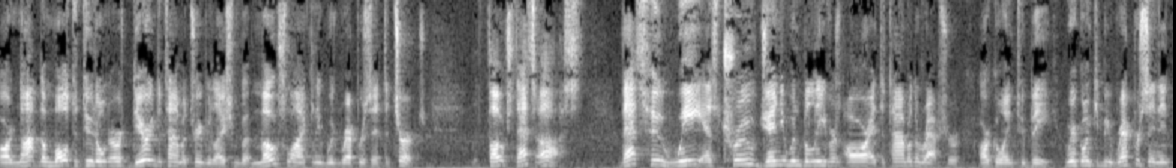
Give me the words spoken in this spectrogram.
are not the multitude on earth during the time of tribulation, but most likely would represent the church. folks, that's us. That's who we, as true, genuine believers, are at the time of the rapture, are going to be. We're going to be represented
